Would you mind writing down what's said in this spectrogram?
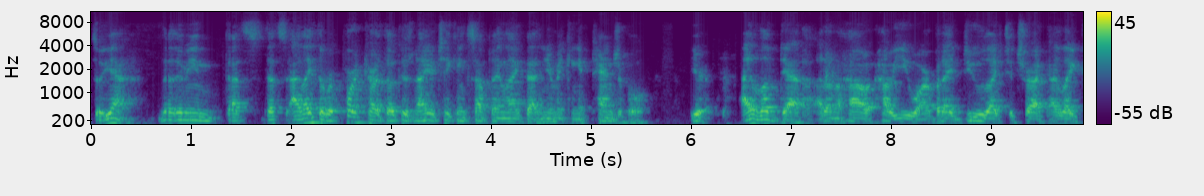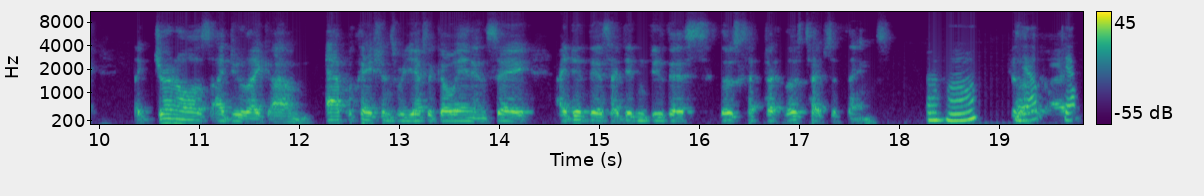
So yeah, I mean that's that's I like the report card though because now you're taking something like that and you're making it tangible. You're, I love data. I don't know how how you are, but I do like to track. I like like journals. I do like um, applications where you have to go in and say I did this, I didn't do this. Those those types of things. Mm-hmm. Yep. Yep.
